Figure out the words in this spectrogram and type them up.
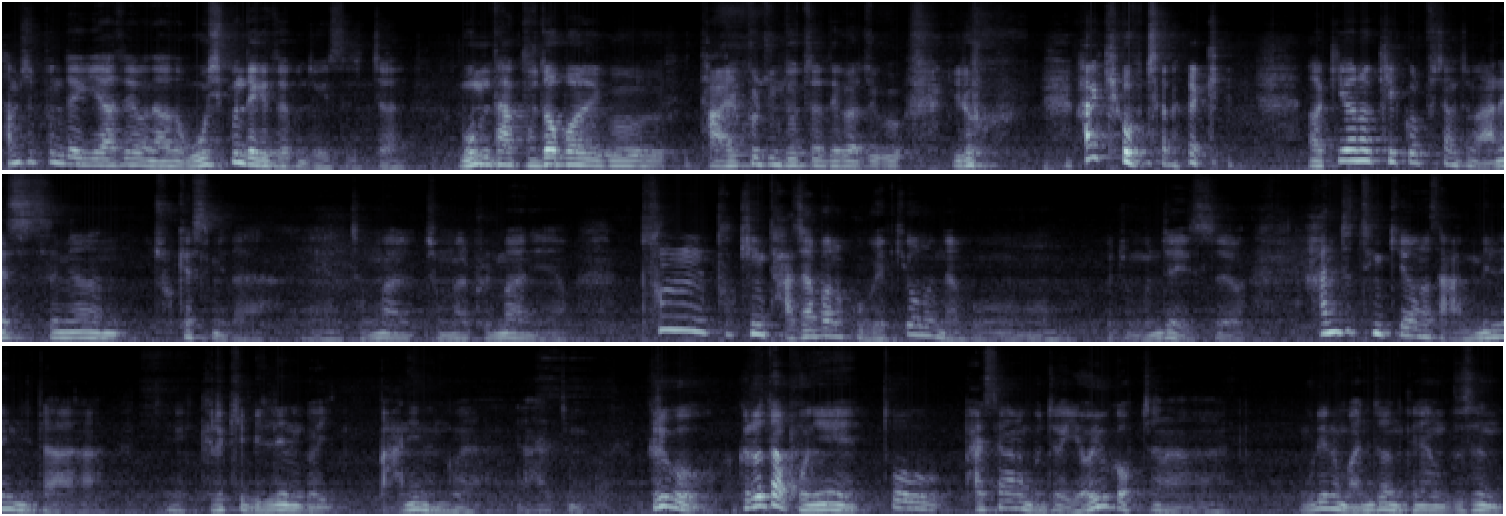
30분 대기하세요. 나도 50분 대기도 해본 적 있어 진짜. 몸 다 굳어버리고 다 알코올 중독자 돼가지고 이러고 할 게 없잖아 이렇게. 아, 끼워넣기 골프장 좀 안 했으면 좋겠습니다. 예, 정말 정말 불만이에요. 풀 부킹 다 잡아놓고 왜 끼워넣냐고. 좀 문제 있어요. 한두 팀 끼워넣어서 안 밀립니다. 그렇게 밀리는 거 많이 는 거야. 아, 좀 그리고 그러다 보니 또 발생하는 문제가 여유가 없잖아. 우리는 완전 그냥 무슨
